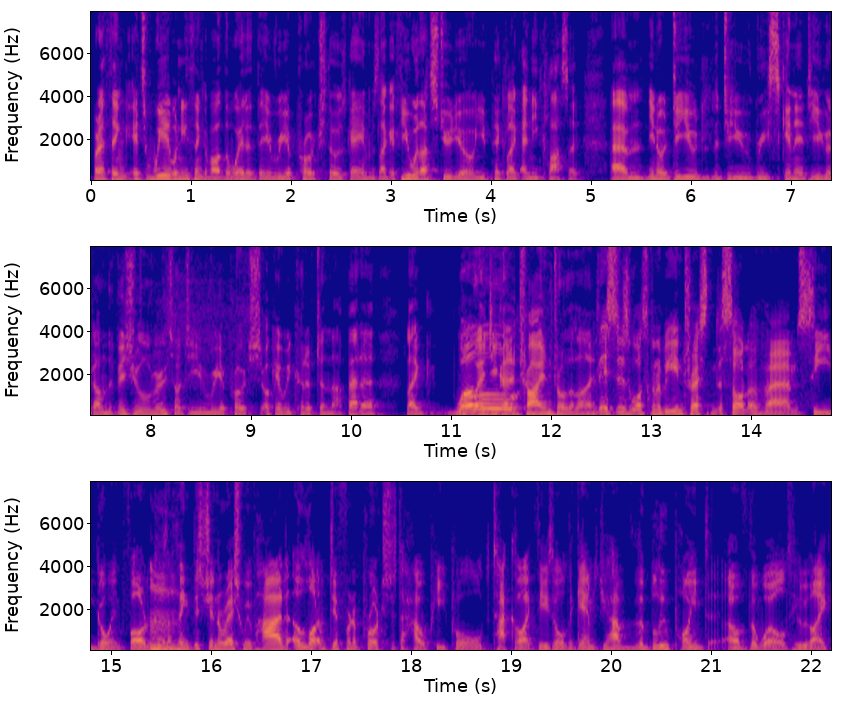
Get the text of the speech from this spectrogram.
But I think it's weird when you think about the way that they reapproach those games. Like if you were that studio, you pick like any classic. Um, you know, do you do you reskin it? Do you go down the visual route, or do you reapproach? Okay, we could have done that better. Like, well, where do you kind of try and draw the line? This is what's going to be interesting to sort of um, see going forward because Mm. I think this generation we've had a lot of different approaches to how people tackle like these older games. You have the blue point of the world who like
